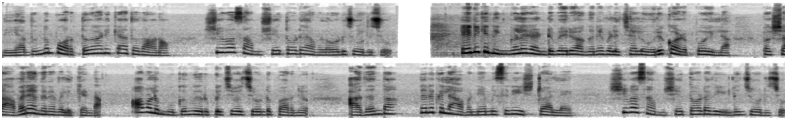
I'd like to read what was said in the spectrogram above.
നീ അതൊന്നും പുറത്തു കാണിക്കാത്തതാണോ? ശിവ സംശയത്തോടെ അവളോട് ചോദിച്ചു. എനിക്ക് നിങ്ങൾ രണ്ടുപേരും അങ്ങനെ വിളിച്ചാൽ ഒരു കുഴപ്പമില്ല പക്ഷെ അവരങ്ങനെ വിളിക്കണ്ട. അവൾ മുഖം വീർപ്പിച്ച് വെച്ചുകൊണ്ട് പറഞ്ഞു അതെന്താ? നിനക്ക് ലാവണ്യ മിസ്സിനെ ഇഷ്ടമല്ലേ? ശിവ സംശയത്തോടെ വീണ്ടും ചോദിച്ചു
